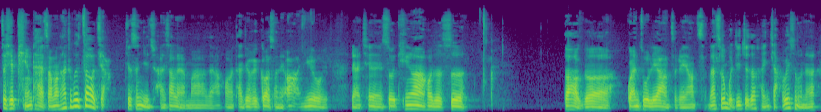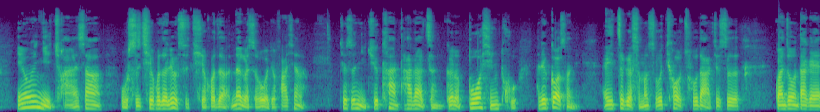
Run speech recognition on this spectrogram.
这些平台上嘛，它就会造假，就是你传上来嘛，然后它就会告诉你啊，你有。两千人收听啊，或者是多少个关注量这个样子，那时候我就觉得很假，为什么呢？因为你传上五十期或者六十期，或者那个时候我就发现了，就是你去看它的整个的波形图，它就告诉你，哎，这个什么时候跳出的，就是观众大概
